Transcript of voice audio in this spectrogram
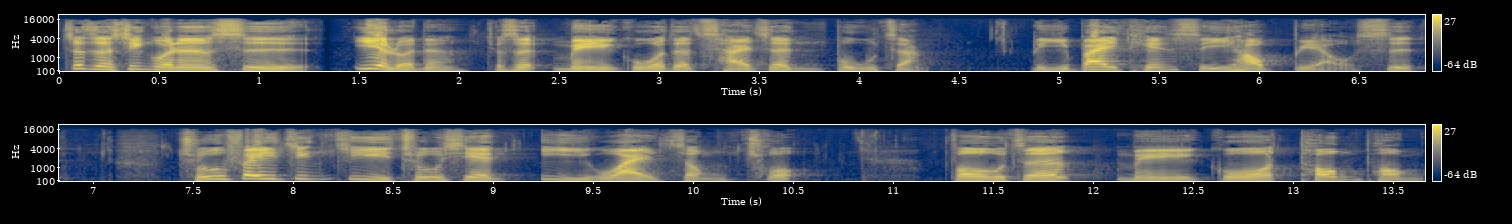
这则新闻呢是耶伦呢，就是美国的财政部长，礼拜天十一号表示，除非经济出现意外重挫，否则美国通膨。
